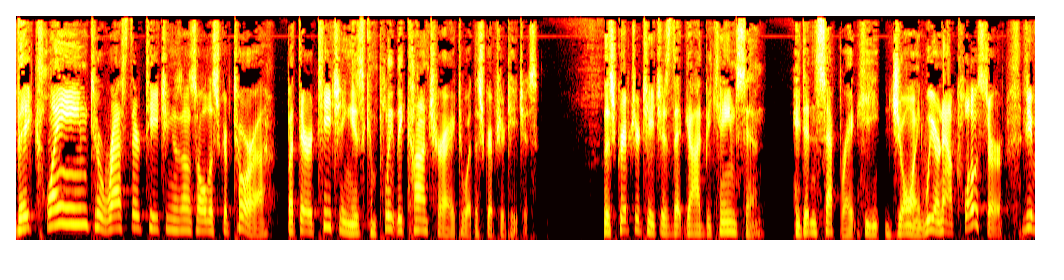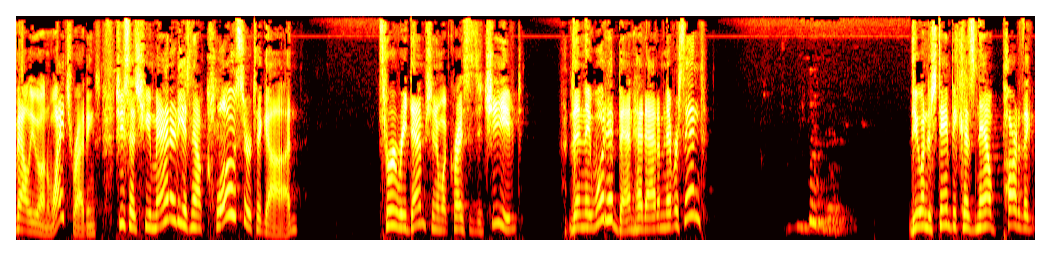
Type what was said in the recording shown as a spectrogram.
they claim to rest their teachings on sola scriptura, but their teaching is completely contrary to what the scripture teaches. The scripture teaches that God became sin. He didn't separate, he joined. We are now closer. If you value Ellen White's writings, she says humanity is now closer to God through redemption and what Christ has achieved than they would have been had Adam never sinned. Do you understand? Because now part of the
